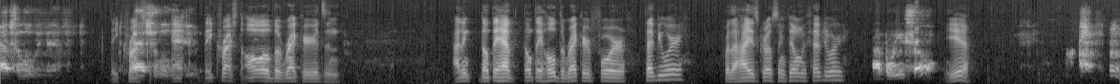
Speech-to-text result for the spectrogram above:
absolutely, man. They crushed. Absolutely. They crushed all the records, and I think don't they have don't they hold the record for February, for the highest grossing film in February? I believe so. Yeah. Hmm.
